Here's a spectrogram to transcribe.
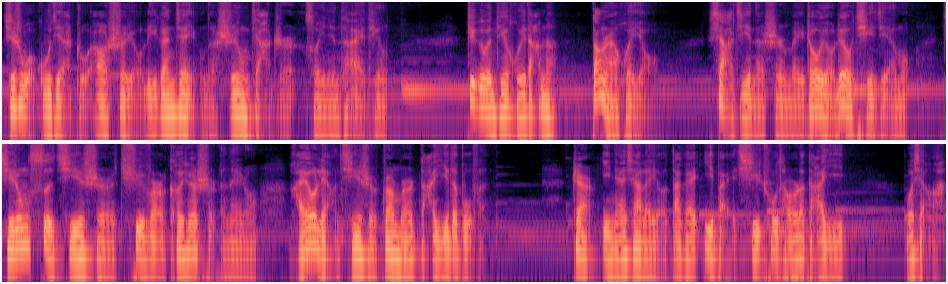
其实我估计啊，主要是有立竿见影的实用价值，所以您才爱听。这个问题回答呢，当然会有。夏季呢是每周有六期节目，其中四期是趣味科学史的内容，还有两期是专门答疑的部分。这样一年下来有大概一百期出头的答疑。我想啊，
